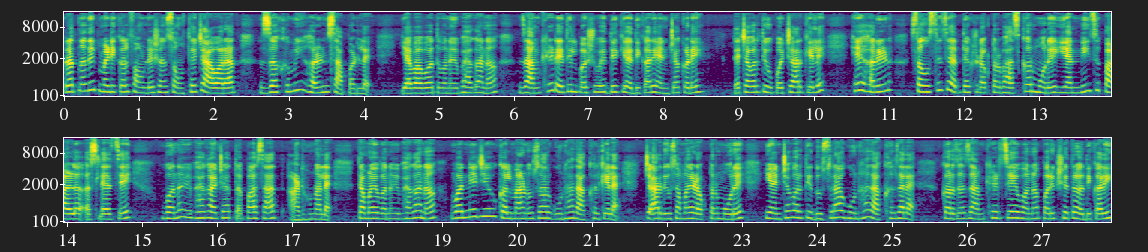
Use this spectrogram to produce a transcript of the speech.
रत्नदीप मेडिकल फाउंडेशन संस्थेच्या आवारात जखमी हरण सापडलंय. याबाबत वनविभागानं जामखेड येथील पशुवैद्यकीय अधिकारी यांच्याकडे त्याच्यावरती उपचार केले. हे हरिण संस्थेचे अध्यक्ष डॉक्टर भास्कर मोरे यांनीच पाळलं असल्याचे वनविभागाच्या तपासात आढळून आलंय. त्यामुळे वनविभागानं वन्यजीव कलमानुसार गुन्हा दाखल केलाय. चार दिवसामध्ये डॉक्टर मोरे यांच्यावरती दुसरा गुन्हा दाखल झालाय. कर्जत जामखेडचे वन परिक्षेत्र अधिकारी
